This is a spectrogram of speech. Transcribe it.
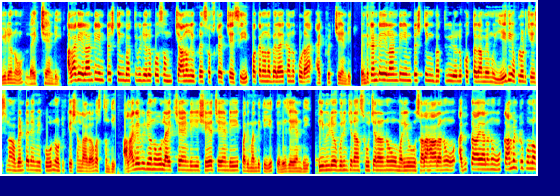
వీడియోను లైక్ చేయండి. అలాగే ఇలాంటి ఇంట్రెస్టింగ్ భక్తి వీడియోల కోసం ఛానల్ ఇప్పుడే సబ్స్క్రైబ్ చేసి పక్కన ఉన్న బెల్ కూడా యాక్టివేట్ చేయండి. ఎందుకంటే ఇలాంటి ఇంట్రెస్టింగ్ భక్తి వీడియోలు కొత్తగా మేము ఏది అప్లోడ్ చేసినా వెంటనే మీకు నోటిఫికేషన్ లాగా వస్తుంది. అలాగే వీడియోను లైక్ చేయండి షేర్ చేయండి పది మందికి తెలియజేయండి. ఈ వీడియో గురించిన సూచనలను మరియు సలహాలను అభిప్రాయాలను కామెంట్ రూపంలో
